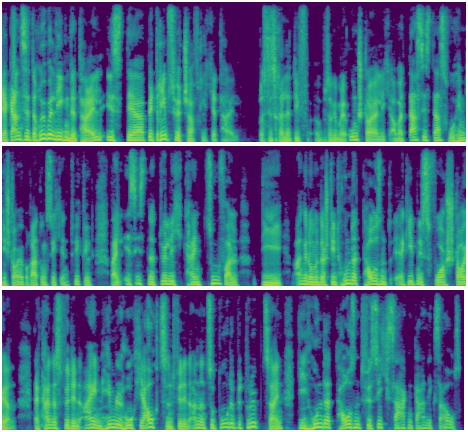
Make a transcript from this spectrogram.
Der ganze darüberliegende Teil ist der betriebswirtschaftliche Teil. Das ist relativ, sage ich mal, unsteuerlich. Aber das ist das, wohin die Steuerberatung sich entwickelt, weil es ist natürlich kein Zufall, die, angenommen, da steht 100.000 Ergebnis vor Steuern. Dann kann das für den einen himmelhoch jauchzend, für den anderen zu Tode betrübt sein. Die 100.000 für sich sagen gar nichts aus.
